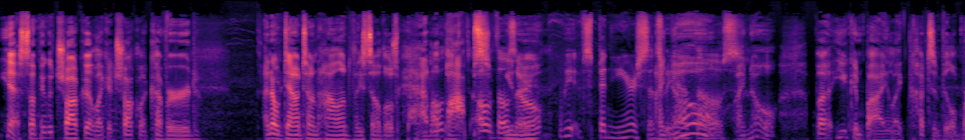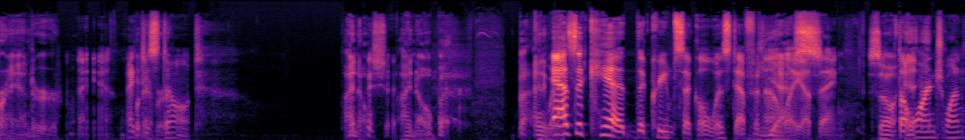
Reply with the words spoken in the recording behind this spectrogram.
Yeah, something with chocolate, like a chocolate covered. I know downtown Holland they sell those paddle oh, pops. Oh, those you know? are. It's been years since I we know, had those. I know, but you can buy like Hudsonville brand or uh, yeah, I just don't. I know, should. I know, but but anyway. As a kid, the creamsicle was definitely Yes. a thing. so The and, orange one.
